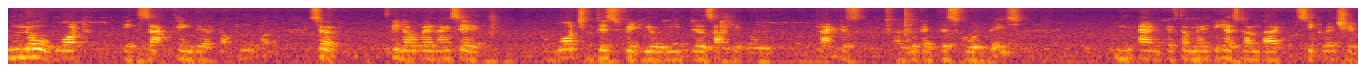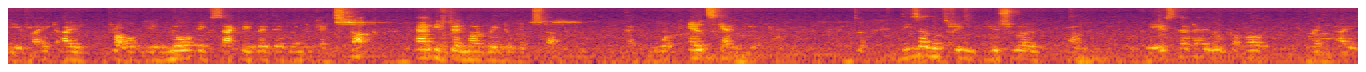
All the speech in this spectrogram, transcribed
know what exact thing they are talking about. So you know when i say watch this video read this article practice and look at this code base and if the mentee has done that sequentially right i probably know exactly where they're going to get stuck and if they're not going to get stuck then what else can be automated so these are the three usual um, ways that i look about when i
